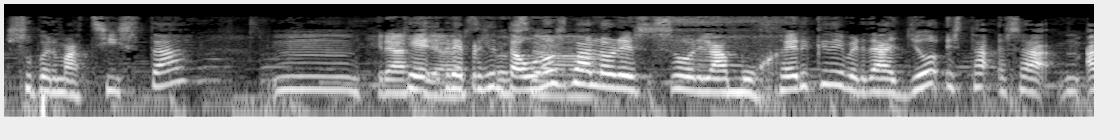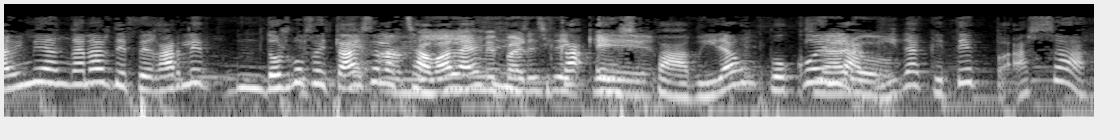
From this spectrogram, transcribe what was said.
súper machista. Mm, que representa o sea- unos valores sobre la mujer que de verdad yo está, o sea, a mí me dan ganas de pegarle dos bofetadas que a la a chavala. me esta y parece chica, que- espabila un poco en Claro. la vida, ¿qué te pasa?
